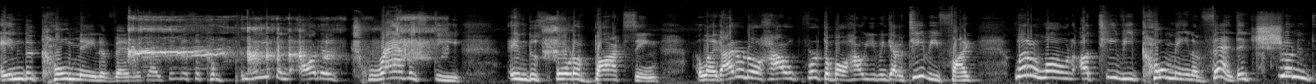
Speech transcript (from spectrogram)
in the co-main event, which I think is a complete and utter travesty in the sport of boxing. Like, I don't know how, first of all, how you even get a TV fight, let alone a TV co-main event. It shouldn't,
